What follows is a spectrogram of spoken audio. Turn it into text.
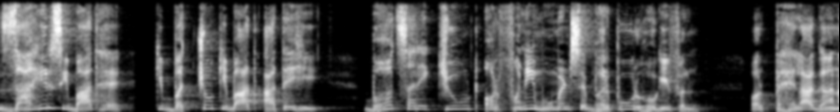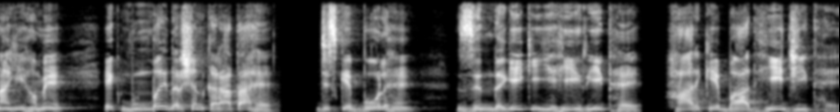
ज़ाहिर सी बात है कि बच्चों की बात आते ही बहुत सारे क्यूट और फनी मूवमेंट से भरपूर होगी फ़िल्म और पहला गाना ही हमें एक मुंबई दर्शन कराता है, जिसके बोल हैं, ज़िंदगी की यही रीत है, हार के बाद ही जीत है।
